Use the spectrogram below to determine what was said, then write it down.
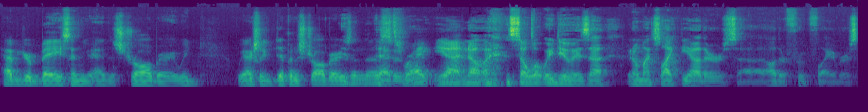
have your base and you add the strawberry? We we actually dip in strawberries in this. That's or- right. Yeah, no. So what we do is, uh, you know, much like the others, uh, other fruit flavors.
